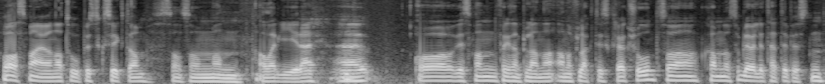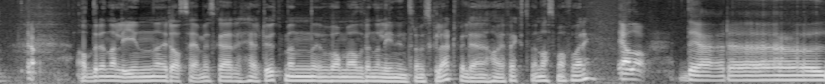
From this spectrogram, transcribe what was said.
Og astma er jo en atopisk sykdom, sånn som man, allergier er. Eh, og hvis man f.eks. har en anafylaktisk reaksjon, så kan man også bli veldig tett i pusten. Ja. Adrenalin rasemisk er helt ut, men hva med adrenalin intramuskulært? Vil det ha effekt ved en astmaforverring? Ja da, det er uh,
